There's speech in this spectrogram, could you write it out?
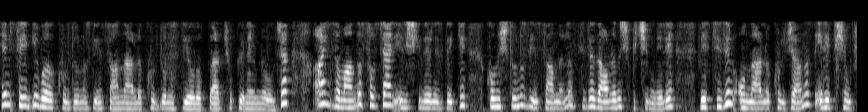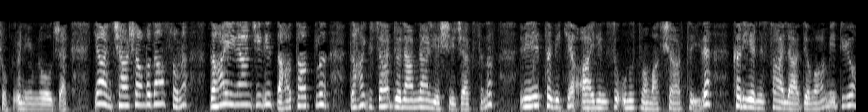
Hem sevgi bağı kurduğunuz insanlarla kurduğunuz diyaloglar çok önemli olacak. Aynı zamanda sosyal ilişkilerinizdeki konuştuğunuz insanların size davranış biçimleri ve sizin onlarla kuracağınız iletişim çok önemli olacak. Yani çarşambadan sonra daha eğlenceli, daha tatlı, daha güzel dönemler yaşayacaksınız. Ve tabii ki ailenizi unutmamak şartıyla kariyeriniz hala devam ediyor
